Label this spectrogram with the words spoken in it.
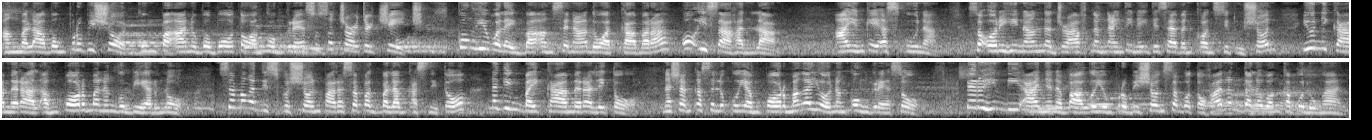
ang malabong probisyon kung paano boboto ang Kongreso sa charter change, kung hiwalay ba ang Senado at Kamara o isahan lang. Ayon kay Ascuna, sa orihinal na draft ng 1987 Constitution, unicameral ang forma ng gobyerno. Sa mga diskusyon para sa pagbalangkas nito, naging bicameral ito na siyang kasalukuyang forma ngayon ng Kongreso. Pero hindi anya na bago yung probisyon sa botohan ng dalawang kapulungan.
